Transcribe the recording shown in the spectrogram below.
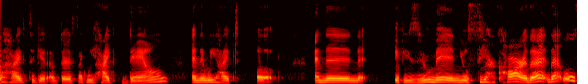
a hike to get up there. It's like we hiked mm-hmm. down and then we hiked up. And then if you zoom in, you'll see our car. That that little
